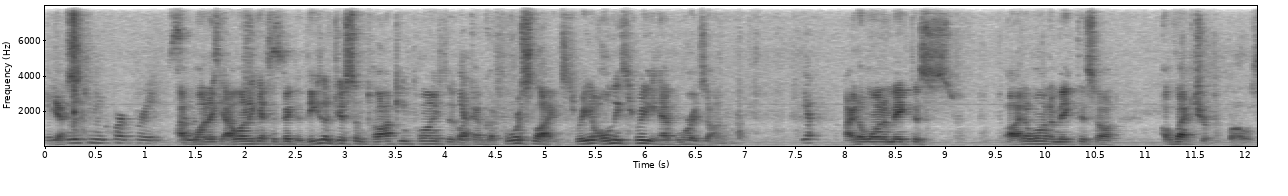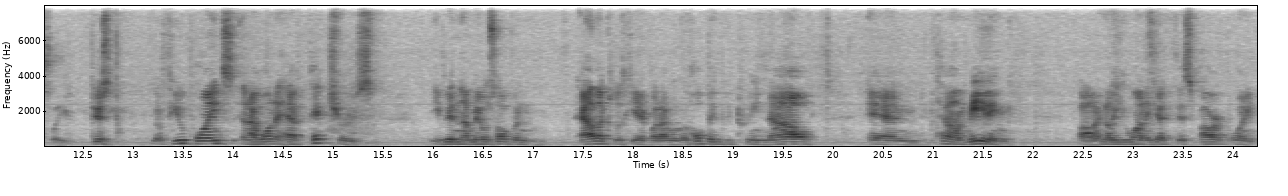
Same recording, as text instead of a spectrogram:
If Yes. we can incorporate I some of wanna, those I wanna get the pictures. bigger, these are just some talking points that, like, Yep. I've got four slides, three, only three have words on them. Yep, I don't wanna make this, I don't wanna make this a, a lecture. fall asleep. just a few points, and I wanna have pictures, even, I mean, I was hoping Alex was here, but I was hoping between now and town meeting, uh, I know you wanna get this PowerPoint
